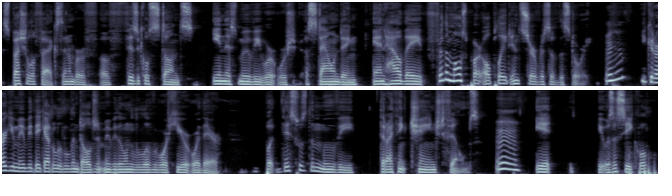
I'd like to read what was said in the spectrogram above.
special effects, the number of, of physical stunts in this movie were, were astounding, and how they, for the most part, all played in service of the story. Mm-hmm. You could argue maybe they got a little indulgent, maybe they went a little overboard here or there, but this was the movie that I think changed films. Mm. It it was a sequel.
